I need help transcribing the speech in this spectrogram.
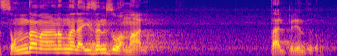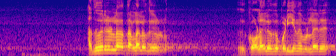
സ്വന്തമാണെന്ന ലൈസൻസ് വന്നാൽ താല്പര്യം തീർന്നു. അതുവരെയുള്ള തള്ളലൊക്കെ ഉള്ളൂ. കോളേജിലൊക്കെ പഠിക്കുന്ന പിള്ളേർ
